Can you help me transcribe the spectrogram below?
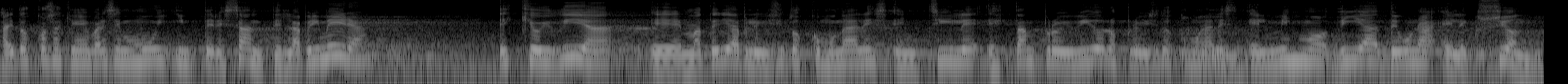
hay dos cosas que me parecen muy interesantes. La primera es que hoy día, eh, en materia de plebiscitos comunales en Chile, están prohibidos los plebiscitos comunales el mismo día de una elección.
